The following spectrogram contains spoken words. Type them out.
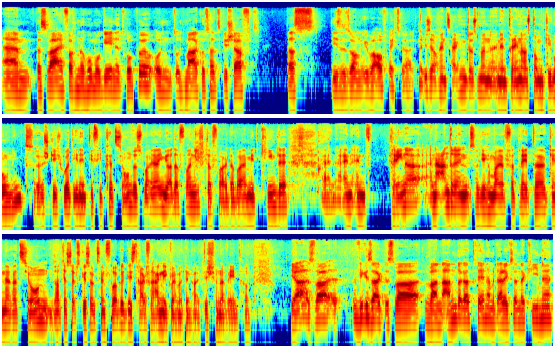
Ähm, das war einfach eine homogene Truppe und, und Markus hat es geschafft, das die Saison über aufrechtzuerhalten. Ist ja auch ein Zeichen, dass man einen Trainer aus der Umgebung nimmt. Äh, Stichwort Identifikation. Das war ja im Jahr davor nicht der Fall. Da war ja mit Kienle ein, ein, ein Trainer einer anderen, sage ich einmal, Vertretergeneration. Hat er selbst gesagt, sein Vorbild ist Ralf Rangnick, weil wir den heute schon erwähnt haben. Ja, es war, wie gesagt, es war, war ein anderer Trainer mit Alexander Kiene.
